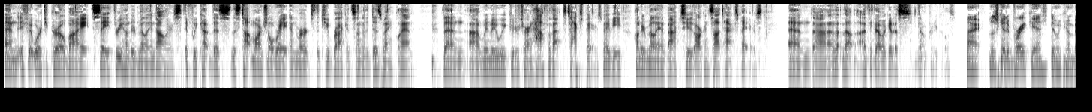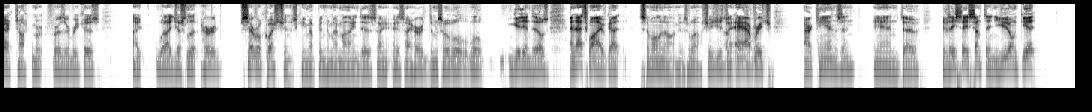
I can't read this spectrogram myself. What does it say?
And if it were to grow by, say, $300 million, if we cut this, this top marginal rate and merge the two brackets under the Dismang plan, then uh, maybe we could return half of that to taxpayers, maybe 100 million back to the Arkansas taxpayers. And, uh, that, that, I think that would get us, you know, pretty close. All right, let's get a break in. Then we come back talk further because I what I just li- heard several questions came up into my mind as I as I heard them. So we'll we'll get into those, and that's why I've got Simone on as well. She's just an average Arkansan, and uh, if they say something you don't get,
